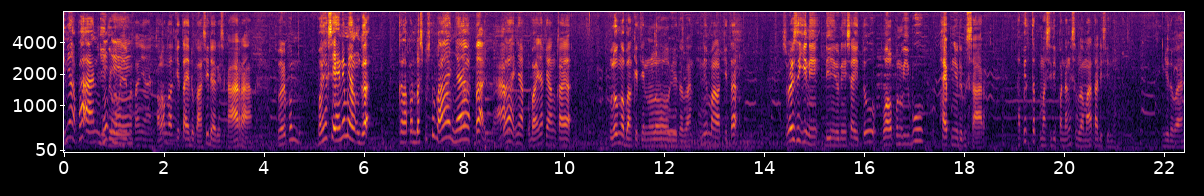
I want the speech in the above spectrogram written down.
ini apaan gitu kan menjadi pertanyaan. Kalau nggak kita edukasi dari sekarang, sebenarnya pun banyak sih anime yang nggak ke 18 plus tuh banyak. banyak Banyak, banyak yang kayak lo ngebangkitin lo gitu kan. Ini malah kita sebenarnya sih gini di Indonesia itu walaupun wibu hype-nya udah besar, tapi tetap masih dipandangnya sebelah mata di sini. Gitu kan.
